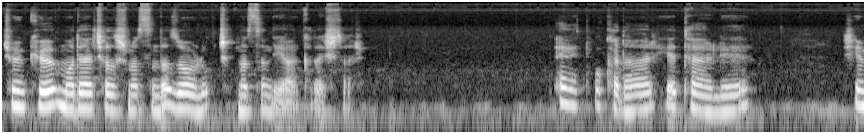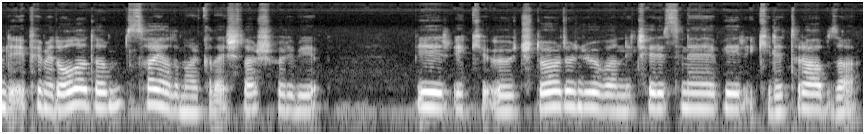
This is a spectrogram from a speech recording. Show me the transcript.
Çünkü model çalışmasında zorluk çıkmasın diye arkadaşlar. Evet bu kadar yeterli. Şimdi ipimi doladım. Sayalım arkadaşlar. Şöyle bir 1, 2, 3, 4. yuvanın içerisine bir ikili trabzan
